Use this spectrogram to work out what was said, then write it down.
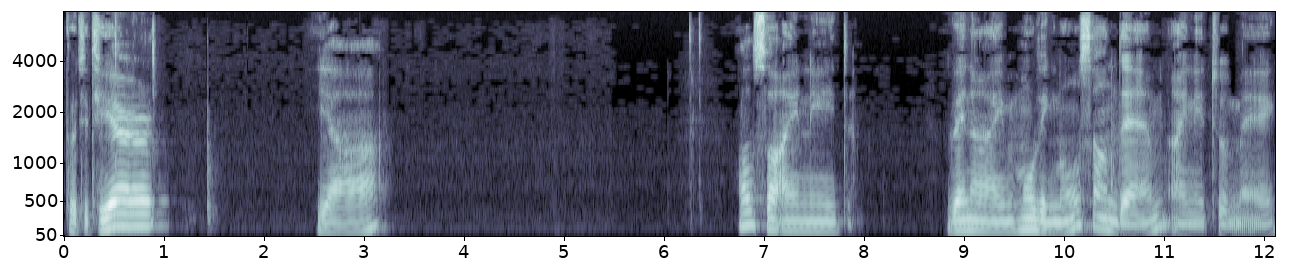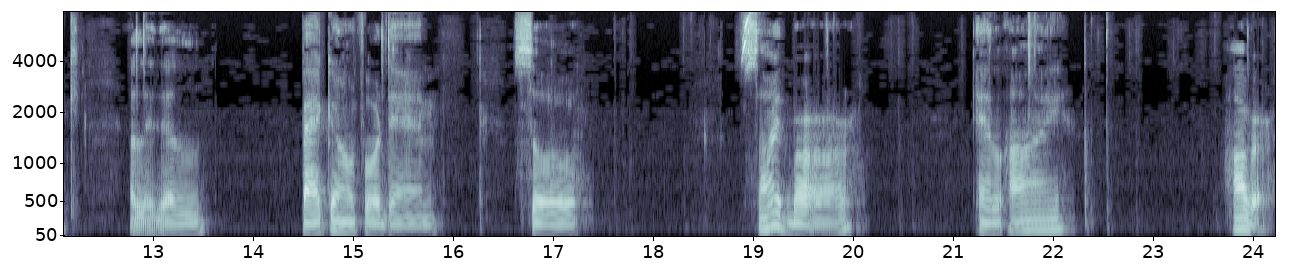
put it here. Yeah. Also I need when I'm moving mouse on them I need to make a little background for them. So sidebar li hover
